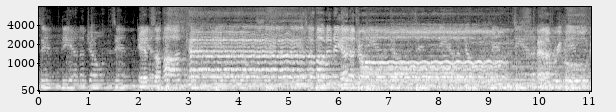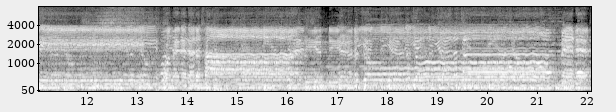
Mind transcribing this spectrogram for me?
Jones, Indiana Jones, Indiana It's a podcast about Indiana Jones. Every movie, one minute at a time. Indiana Jones, Indiana Jones, minute.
